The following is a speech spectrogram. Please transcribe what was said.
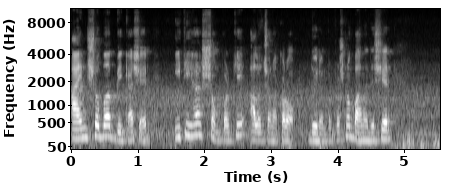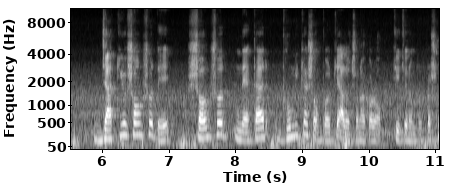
আইনসভা বিকাশের ইতিহাস সম্পর্কে আলোচনা করো। দুই নম্বর প্রশ্ন, বাংলাদেশের জাতীয় সংসদে সংসদ নেতার ভূমিকা সম্পর্কে আলোচনা করো। তৃতীয় নম্বর প্রশ্ন,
